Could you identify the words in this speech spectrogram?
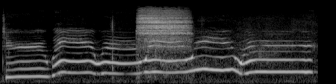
Dear, wee, wee, wee, wee, wee.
